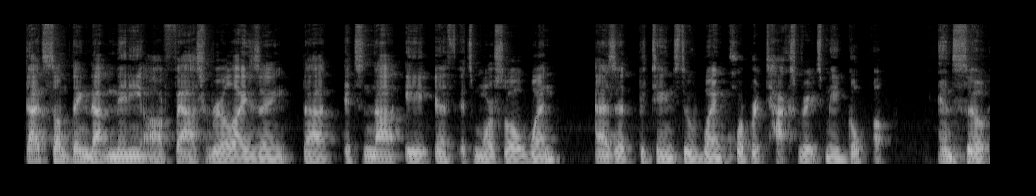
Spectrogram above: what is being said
That's something that many are fast realizing that it's not a if, it's more so a when, as it pertains to when corporate tax rates may go up. And so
